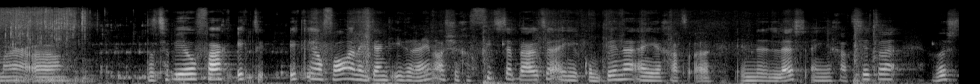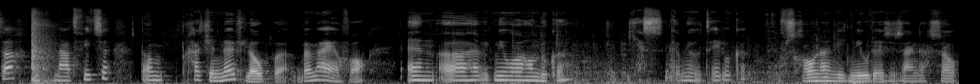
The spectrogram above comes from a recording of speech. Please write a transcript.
Maar uh, dat heb je heel vaak. Ik, ik in ieder geval, en ik denk iedereen, als je gefietst hebt buiten en je komt binnen en je gaat in de les en je gaat zitten rustig na het fietsen, dan gaat je neus lopen. Bij mij in ieder geval. En heb ik nieuwe handdoeken. Yes, ik heb nieuwe theedoeken. Of schone, niet nieuw, deze zijn echt zo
